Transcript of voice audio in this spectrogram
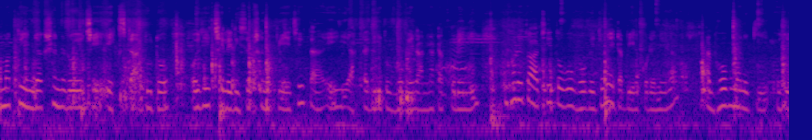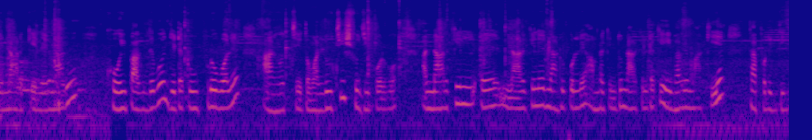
আমার তো ইন্ডাকশান রয়েছে এক্সট্রা দুটো। ওই যে ছেলে রিসেপশনে পেয়েছে, তা এই একটা দিয়ে তো ভোগের রান্নাটা করে নিই। ঘরে তো আছেই তবুও ভোগের জন্য এটা বের করে নিলাম। আর ভোগ মানে কি? ওই যে নারকেলের নাড়ু খই পাক দেবো, যেটাকে উপরো বলে, আর হচ্ছে তোমার লুচি, সুজি করব। আর নারকেল নারকেলের নাড়ু করলে আমরা কিন্তু নারকেলটাকে এইভাবে মাখিয়ে তারপরে দিই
